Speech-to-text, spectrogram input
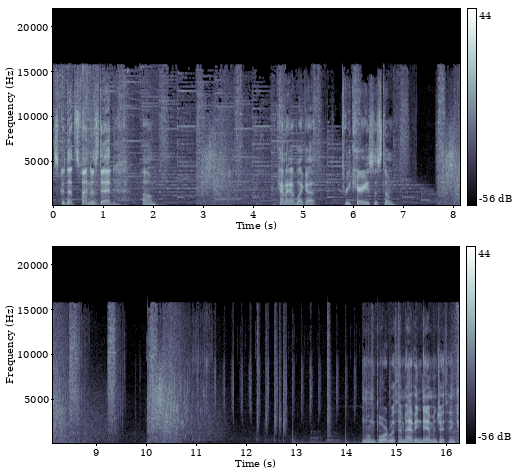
it's good that Sven is dead. Um, kind of have like a three carry system. I'm on board with him having damage, I think.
